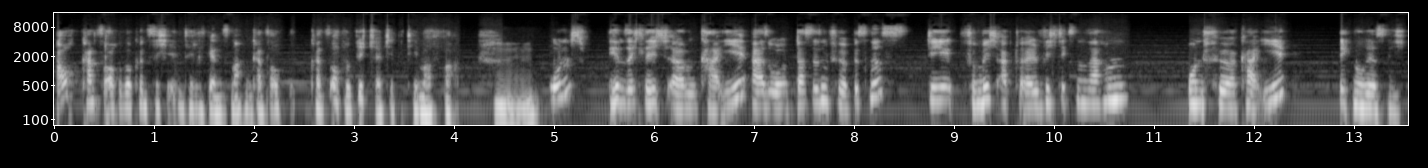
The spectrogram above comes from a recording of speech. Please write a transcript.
auch kannst du auch über künstliche Intelligenz machen, kannst auch, kannst auch wirklich ChatGPT mal fragen. Mhm. Und hinsichtlich ähm, KI, also das sind für Business die für mich aktuell wichtigsten Sachen. Und für KI ignoriere es nicht.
